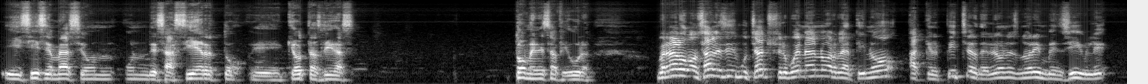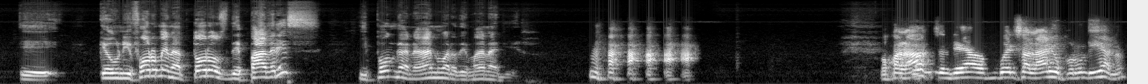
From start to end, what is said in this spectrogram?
y sí se me hace un, desacierto eh, que otras ligas tomen esa figura. Bernardo González dice, muchachos, el buen Anuar le atinó a que el pitcher de Leones no era invencible, eh, que uniformen a toros de padres y pongan a Anuar de manager. Ojalá tendría un buen salario por un día, ¿no?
